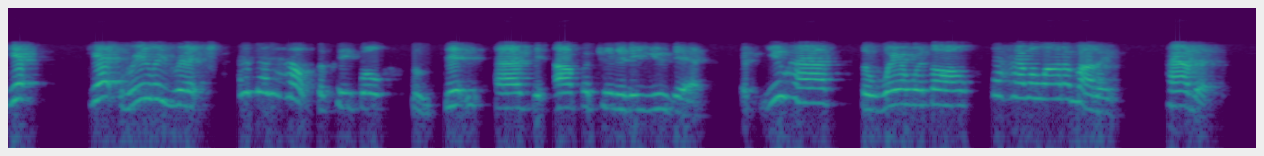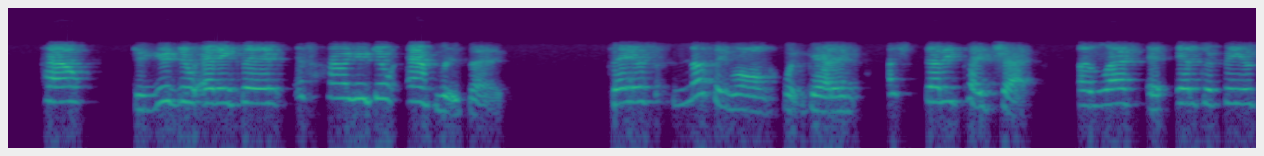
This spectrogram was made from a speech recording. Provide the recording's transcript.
Get get really rich and then help the people who didn't have the opportunity you did. If you have the wherewithal to have a lot of money, have it. How do you do anything? It's how you do everything. There's nothing wrong with getting a steady paycheck unless it interferes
